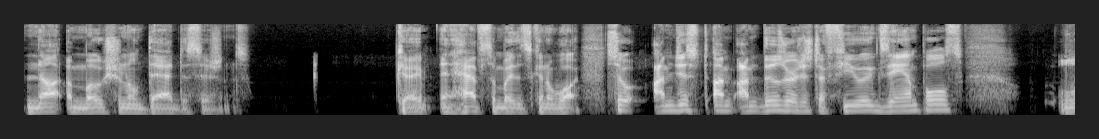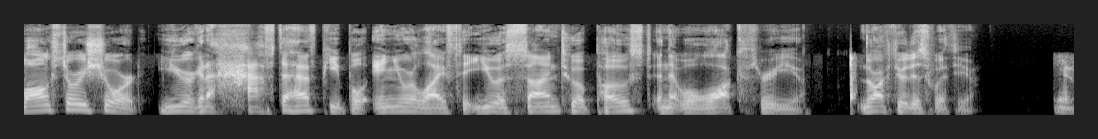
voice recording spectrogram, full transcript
not emotional dad decisions. Okay, and have somebody that's going to walk. So I'm just, I'm, I'm, those are just a few examples. Long story short, you're going to have to have people in your life that you assign to a post and that will walk through you, walk through this with you. Yeah.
